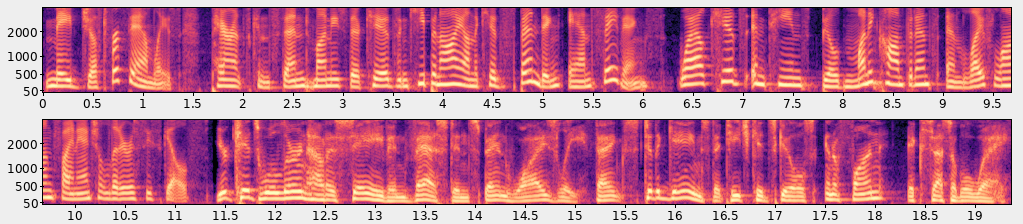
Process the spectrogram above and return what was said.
made just for families. Parents can send money to their kids and keep an eye on the kids' spending and savings, while kids and teens build money confidence and lifelong financial literacy skills. Your kids will learn how to save, invest, and spend wisely thanks to the games that teach kids skills in a fun, accessible way.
